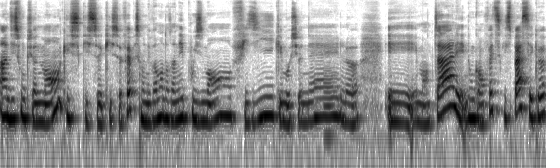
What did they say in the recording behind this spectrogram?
un dysfonctionnement qui, se- fait parce qu'on est vraiment dans un épuisement physique, émotionnel euh, et, et mental. Et donc en fait, ce qui se passe, c'est qu'il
